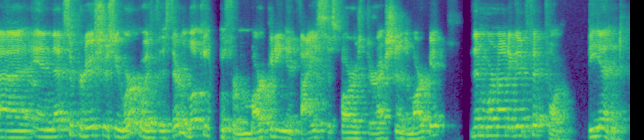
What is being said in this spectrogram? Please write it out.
Uh, and that's the producers we work with. If they're looking for marketing advice as far as direction of the market, then we're not a good fit for them. The end.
